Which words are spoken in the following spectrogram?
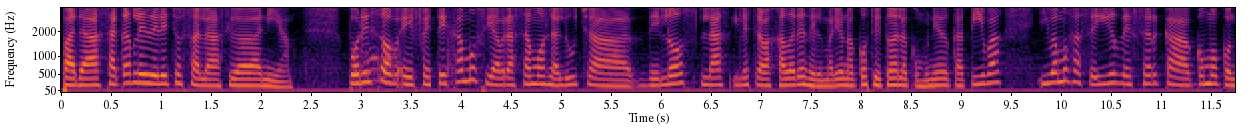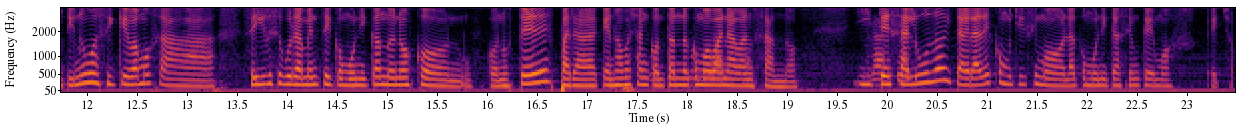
para sacarle derechos a la ciudadanía. Por eso eh, festejamos y abrazamos la lucha de los, las y les trabajadores del Mariano Acosta y toda la comunidad educativa y vamos a seguir de cerca cómo continúa, así que vamos a seguir seguramente comunicándonos con, con ustedes para que nos vayan contando cómo van avanzando. Y te saludo y te agradezco muchísimo la comunicación que hemos hecho.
